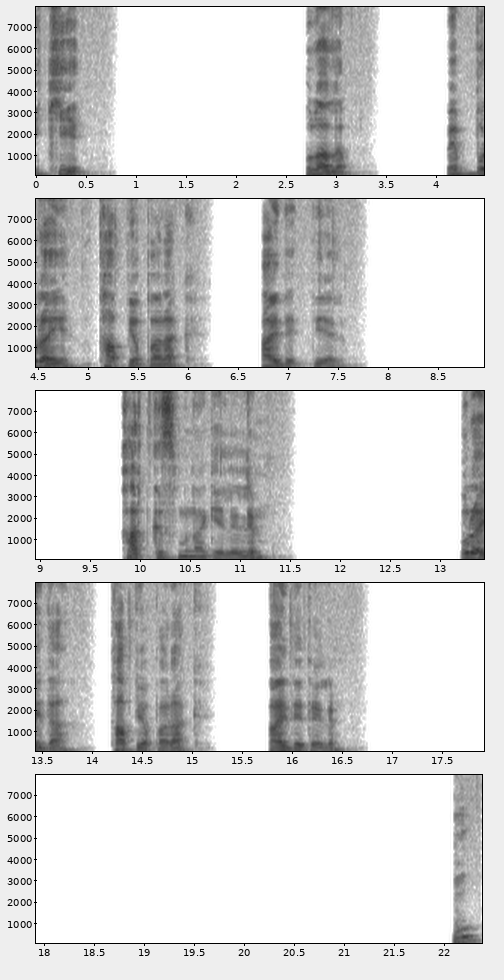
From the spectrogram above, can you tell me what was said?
2'yi bulalım ve burayı tap yaparak kaydet diyelim. Kart kısmına gelelim. Burayı da tap yaparak kaydedelim. Bu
